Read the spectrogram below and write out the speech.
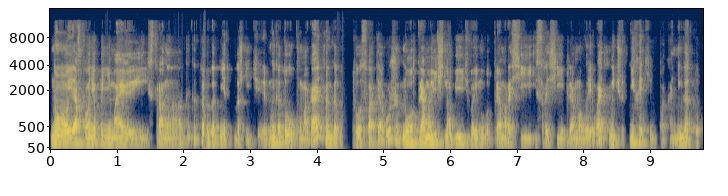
Но я вполне понимаю и страны НАТО, которые говорят, нет, подождите, мы готовы помогать, мы готовы свать оружие, но вот прямо лично объявить войну, вот прямо России и с Россией прямо воевать мы что-то не хотим, пока не готовы.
